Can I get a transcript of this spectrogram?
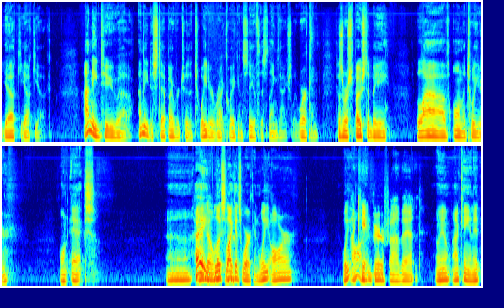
yuck, yuck, yuck. I need to uh, I need to step over to the tweeter right quick and see if this thing's actually working because we're supposed to be live on the tweeter on X. Uh, hey, looks know. like it's working. We are. We I are. can't verify that. Well, I can. It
